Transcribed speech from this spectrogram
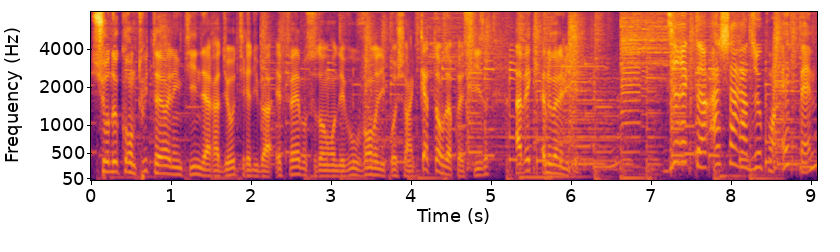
sur nos comptes Twitter et LinkedIn de la radio du bas FM. On se donne rendez-vous vendredi prochain à 14h précise avec un nouvel invité. Directeur acharadio.fm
